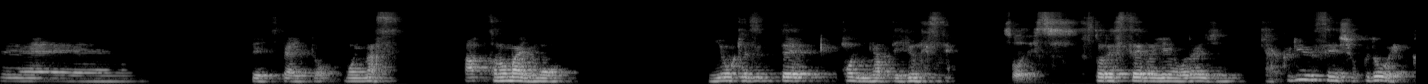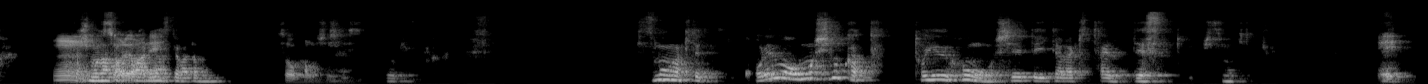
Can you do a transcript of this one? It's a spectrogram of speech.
ー、ていきたいと思います。あ、その前にもう、身を削って本になっているんですね。そうです。ストレス性の胃炎を大事に、逆流性食道炎かうん、私もなんかありますって方も、ね、そうかもしれないです。質問が来てです。これは面白かったという本を教えていただきたいです。質問来てえ、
